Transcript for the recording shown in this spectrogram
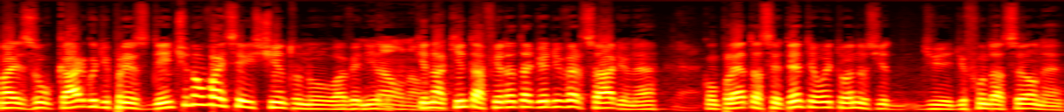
Mas o cargo de presidente não vai ser extinto no Avenida, não, não, que na quinta-feira está de aniversário, né? É. Completa 78 anos de, de, de fundação, né?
